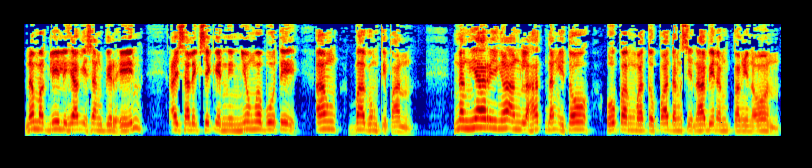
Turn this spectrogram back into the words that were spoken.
na maglilihi ang isang birhin, ay saliksikin ninyong mabuti ang bagong tipan. Nangyari nga ang lahat ng ito upang matupad ang sinabi ng Panginoon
